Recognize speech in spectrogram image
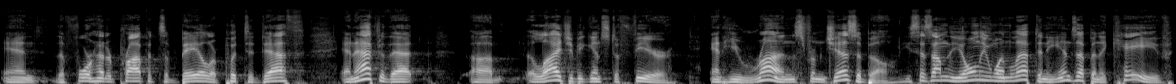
and the 400 prophets of Baal are put to death. And after that, um, Elijah begins to fear, and he runs from Jezebel. He says, "I'm the only one left," and he ends up in a cave.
